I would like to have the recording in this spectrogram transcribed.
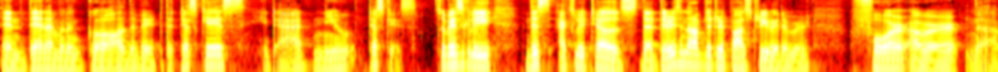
And then I'm going to go all the way to the test case, hit add new test case. So basically this actually tells that there is an object repository available for our uh,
